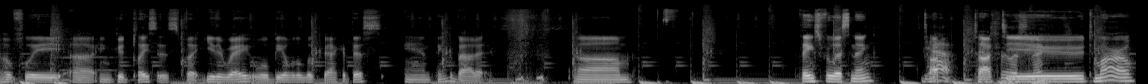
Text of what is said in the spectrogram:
hopefully uh, in good places. But either way, we'll be able to look back at this and think about it. Um, thanks for listening. Talk, yeah talk to listening. you tomorrow.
